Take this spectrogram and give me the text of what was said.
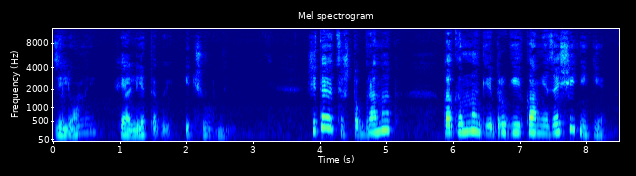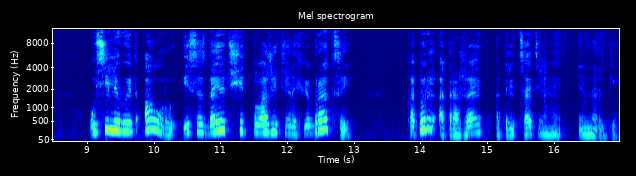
зеленый, фиолетовый и черный. Считается, что гранат – как и многие другие камни-защитники, усиливает ауру и создает щит положительных вибраций, который отражает отрицательные энергии.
